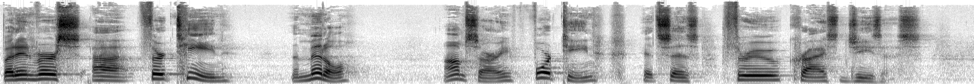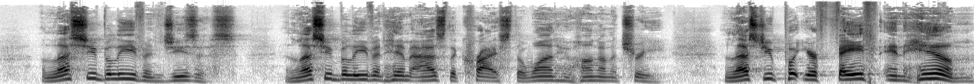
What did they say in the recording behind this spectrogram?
But in verse uh, 13, the middle, I'm sorry, 14, it says, through Christ Jesus. Unless you believe in Jesus, unless you believe in Him as the Christ, the one who hung on the tree, unless you put your faith in Him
